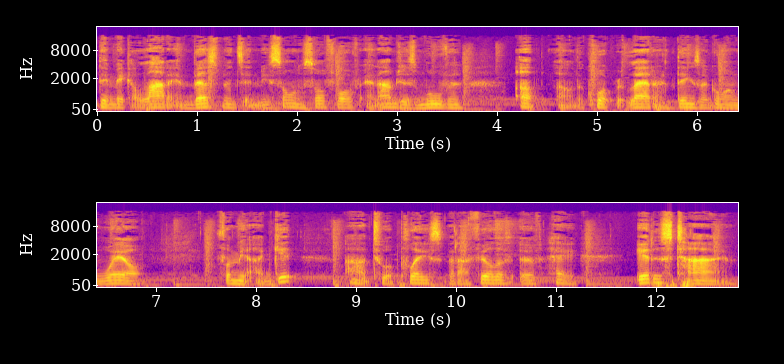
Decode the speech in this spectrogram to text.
they make a lot of investments in me, so on and so forth. And I'm just moving up the corporate ladder and things are going well for me. I get uh, to a place that I feel as if, hey, it is time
